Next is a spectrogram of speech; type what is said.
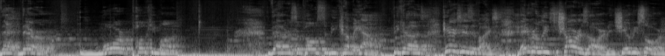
that there are more Pokemon that are supposed to be coming out. Because here's his advice. They released Charizard and Shield and Sword,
